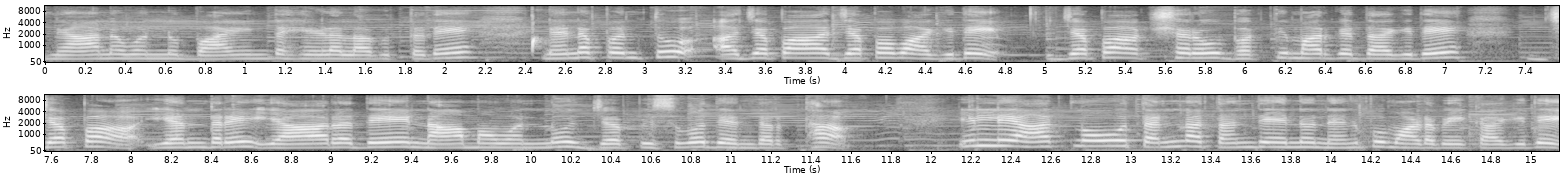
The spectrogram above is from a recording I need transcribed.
ಜ್ಞಾನವನ್ನು ಬಾಯಿಂದ ಹೇಳಲಾಗುತ್ತದೆ. ನೆನಪಂತೂ ಅಜಪ ಜಪವಾಗಿದೆ ಜಪ ಅಕ್ಷರವು ಭಕ್ತಿ ಮಾರ್ಗದ್ದಾಗಿದೆ. ಜಪ ಎಂದರೆ ಯಾರದೇ ನಾಮವನ್ನು ಜಪಿಸುವುದೆಂದರ್ಥ. ಇಲ್ಲಿ ಆತ್ಮವು ತನ್ನ ತಂದೆಯನ್ನು ನೆನಪು ಮಾಡಬೇಕಾಗಿದೆ.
